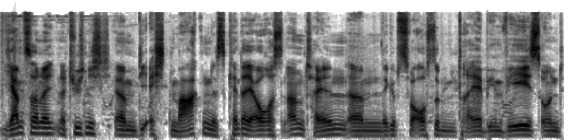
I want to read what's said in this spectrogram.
die haben zwar natürlich nicht ähm, die echten Marken, das kennt ihr ja auch aus den anderen Teilen. Ähm, da gibt es zwar auch so 3er BMWs und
